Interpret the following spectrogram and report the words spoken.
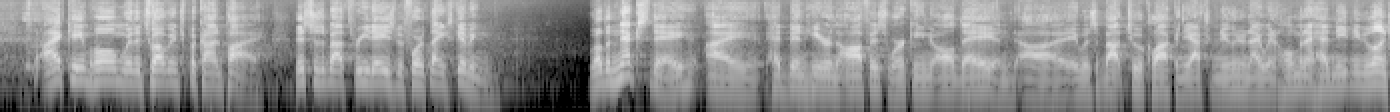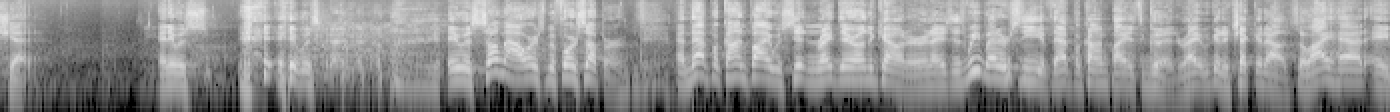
I came home with a 12 inch pecan pie. This was about three days before Thanksgiving. Well, the next day, I had been here in the office working all day, and uh, it was about 2 o'clock in the afternoon, and I went home and I hadn't eaten any lunch yet. And it was it was it was some hours before supper and that pecan pie was sitting right there on the counter and i says we better see if that pecan pie is good right? We're going to check it out. So i had a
